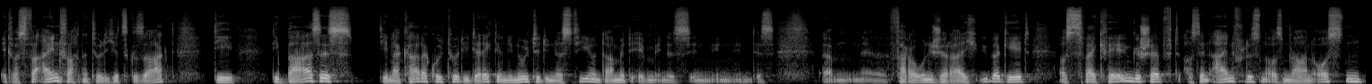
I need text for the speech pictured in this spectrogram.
etwas vereinfacht natürlich jetzt gesagt, die, die Basis, die Nakada-Kultur, die direkt in die nullte Dynastie und damit eben in das, in, in, in das ähm, pharaonische Reich übergeht, aus zwei Quellen geschöpft, aus den Einflüssen aus dem Nahen Osten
